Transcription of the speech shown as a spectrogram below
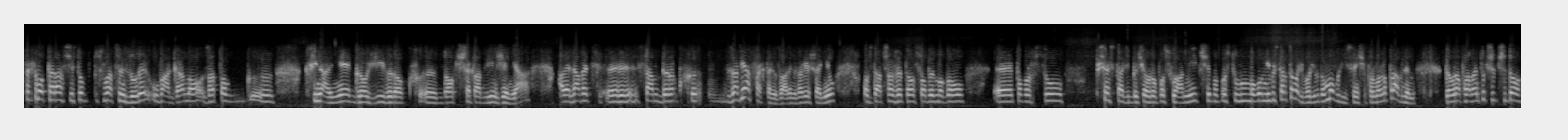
Tak samo teraz jest to słowa cenzury. Uwaga, no za to finalnie grozi wyrok e, do trzech lat więzienia, ale nawet e, sam wyrok w zawiasach tak zwanych, w zawieszeniu oznacza, że te osoby mogą e, po prostu przestać być europosłami, czy po prostu mogą nie wystartować, bo nie będą mogli w sensie formalno-prawnym do Europarlamentu, czy, czy do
